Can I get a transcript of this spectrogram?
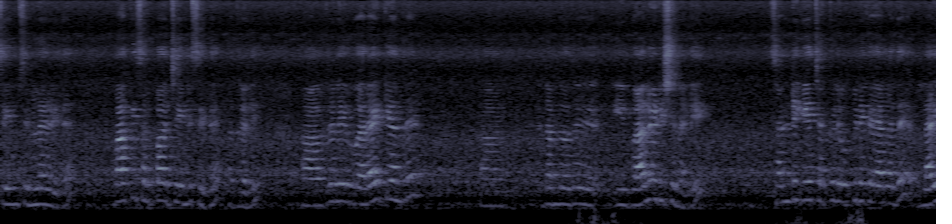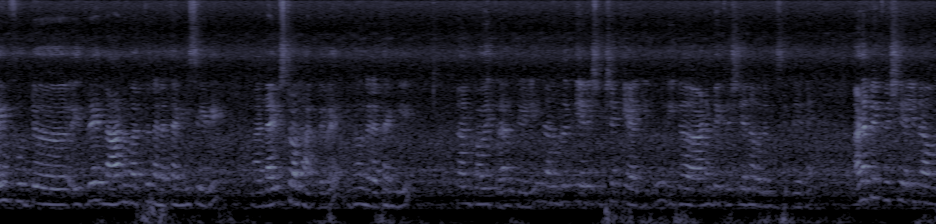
ಸೇಮ್ ಸಿಮಿಲರ್ ಇದೆ. ಬಾಕಿ ಸ್ವಲ್ಪ ಚೇಂಜಸ್ ಇದೆ ಅದರಲ್ಲಿ. ಅದರಲ್ಲಿ ವೆರೈಟಿ ಅಂದರೆ ನಮ್ಮದು ಅದೇ ಈ ವ್ಯಾಲ್ಯೂ ಎಡಿಷನಲ್ಲಿ ಸಂಡಿಗೆ, ಚಕ್ಕಲಿ ಉಪ್ಪಿನಕಾಯಿ ಅಲ್ಲದೆ ಲೈವ್ ಫುಡ್ ಇದ್ದರೆ ನಾನು ಮತ್ತು ನನ್ನ ತಂಗಿ ಸೇರಿ ಲೈವ್ ಸ್ಟಾಲ್ ಹಾಕ್ತೇವೆ. ಇದು ನನ್ನ ತಂಗಿ. ನಾನು ಪವಿತ್ರ ಅಂತೇಳಿ ನಾನು ವೃತ್ತಿಯಲ್ಲಿ ಶಿಕ್ಷಕಿಯಾಗಿದ್ದು ಈಗ ಅಣಬೆ ಕೃಷಿಯನ್ನು ಅವಲಂಬಿಸಿದ್ದೇನೆ. ಅಣಬೆ ಕೃಷಿಯಲ್ಲಿ ನಾವು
